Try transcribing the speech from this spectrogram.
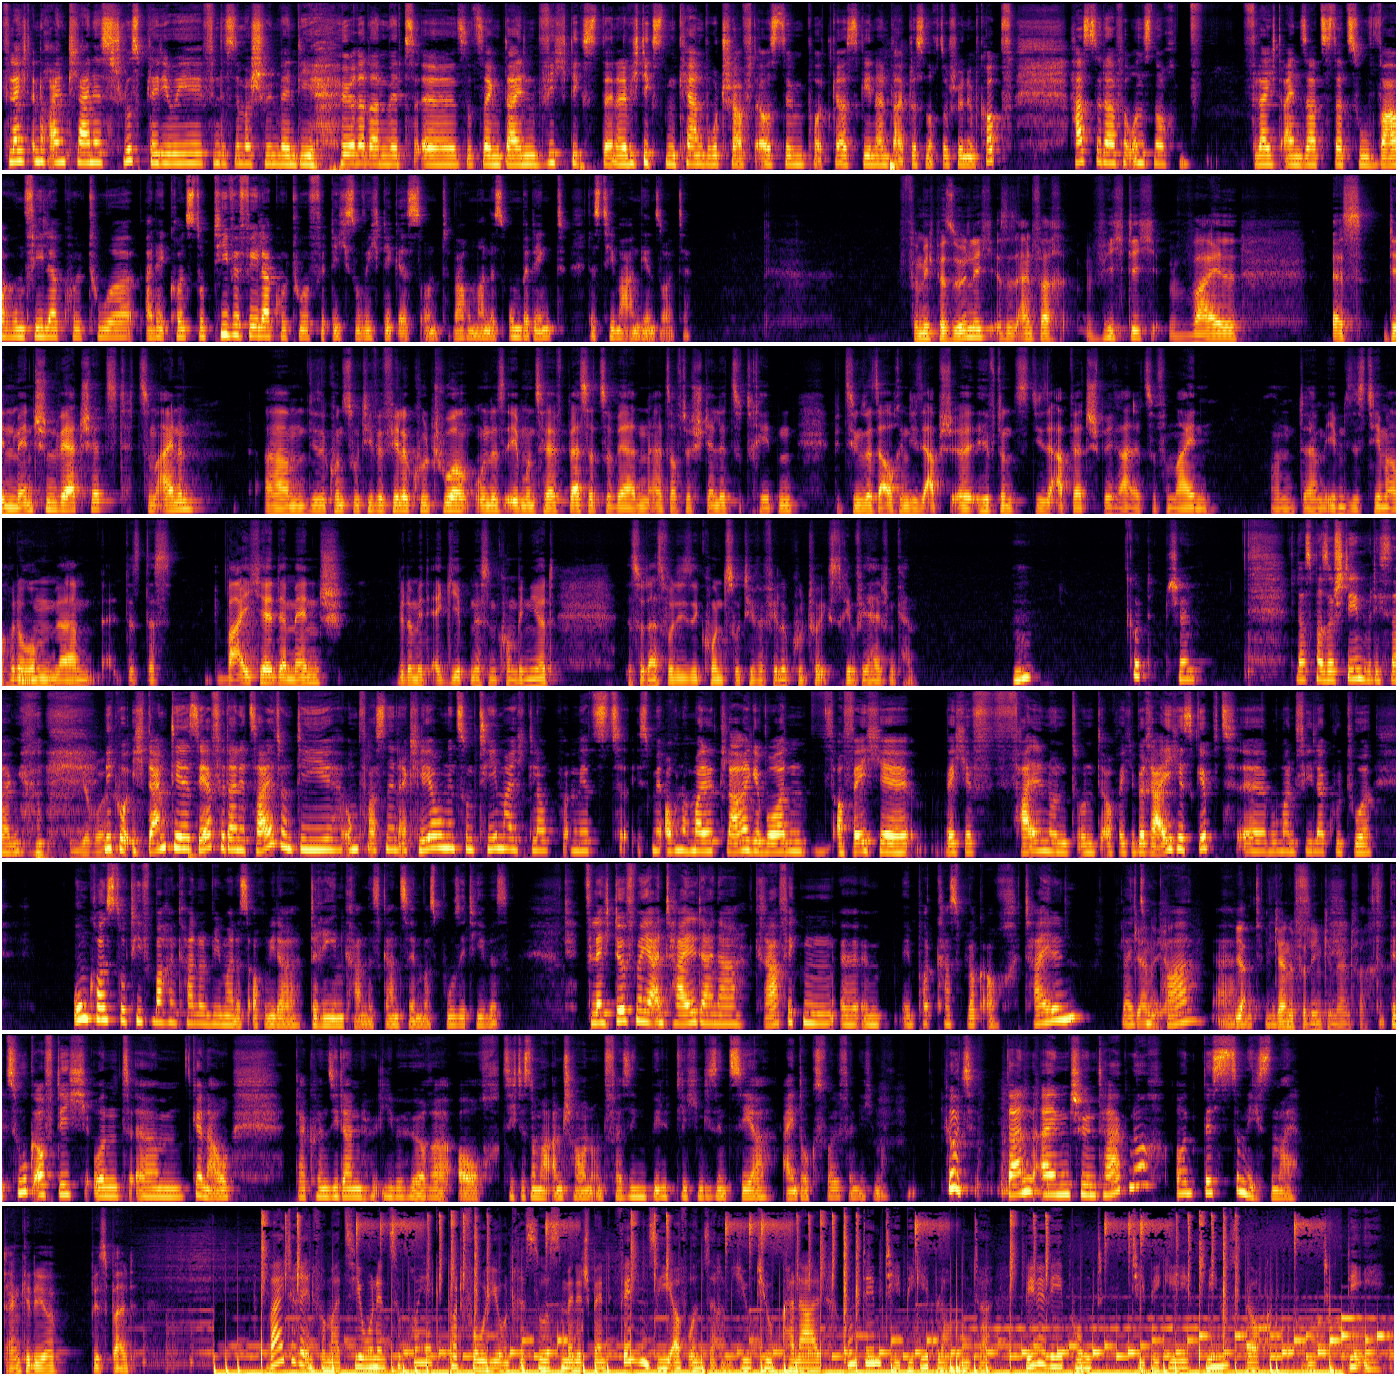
Vielleicht noch ein kleines Schlussplädoyer. Ich finde es immer schön, wenn die Hörer dann mit äh, sozusagen deinen wichtigsten, deiner wichtigsten Kernbotschaft aus dem Podcast gehen, dann bleibt das noch so schön im Kopf. Hast du da für uns noch vielleicht einen Satz dazu, warum Fehlerkultur, eine konstruktive Fehlerkultur für dich so wichtig ist und warum man es unbedingt das Thema angehen sollte. Für mich persönlich ist es einfach wichtig, weil es den Menschen wertschätzt, zum einen, ähm, diese konstruktive Fehlerkultur und es eben uns hilft, besser zu werden, als auf der Stelle zu treten, beziehungsweise auch in diese Ab äh, hilft uns, diese Abwärtsspirale zu vermeiden. Und ähm, eben dieses Thema auch wiederum, mhm. ähm, das, das Weiche, der Mensch wieder mit Ergebnissen kombiniert, ist so das, wo diese konstruktive Fehlerkultur extrem viel helfen kann. Hm. Gut, schön. Lass mal so stehen, würde ich sagen. Jawohl. Nico, ich danke dir sehr für deine Zeit und die umfassenden Erklärungen zum Thema. Ich glaube, jetzt ist mir auch nochmal klarer geworden, auf welche, welche Fallen und, und auch welche Bereiche es gibt, äh, wo man Fehlerkultur unkonstruktiv machen kann und wie man das auch wieder drehen kann, das Ganze in was Positives. Vielleicht dürfen wir ja einen Teil deiner Grafiken äh, im, im Podcast-Blog auch teilen. Vielleicht gerne, ein paar. Ja, äh, ja gerne verlinken einfach. Bezug auf dich und ähm, genau. Da können Sie dann, liebe Hörer, auch sich das nochmal anschauen und versinnbildlichen. Die sind sehr eindrucksvoll, finde ich immer. Gut, dann einen schönen Tag noch und bis zum nächsten Mal. Danke dir. Bis bald. Weitere Informationen zu Projektportfolio und Ressourcenmanagement finden Sie auf unserem YouTube-Kanal und dem TPG-Blog unter www.tpg-blog.de www.ftf.de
